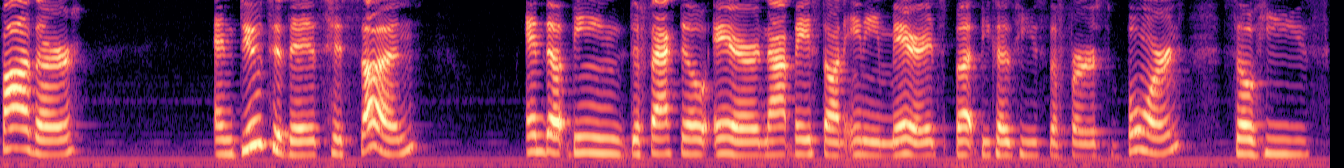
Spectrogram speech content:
father. And due to this, his son end up being de facto heir, not based on any merits, but because he's the firstborn. So he's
